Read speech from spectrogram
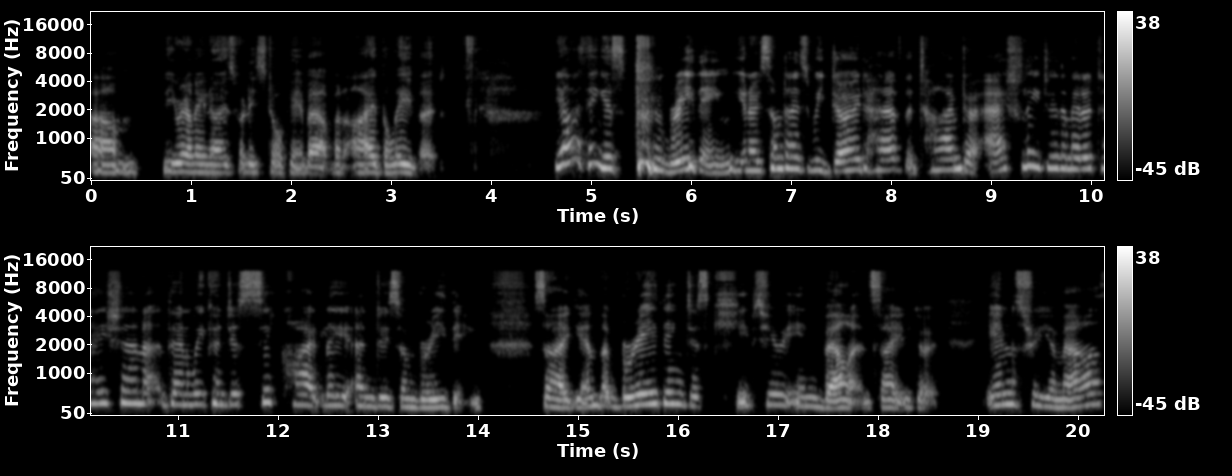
um, he really knows what he's talking about, but I believe it. The other thing is breathing. You know, sometimes we don't have the time to actually do the meditation, then we can just sit quietly and do some breathing. So, again, the breathing just keeps you in balance. So, you go in through your mouth,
